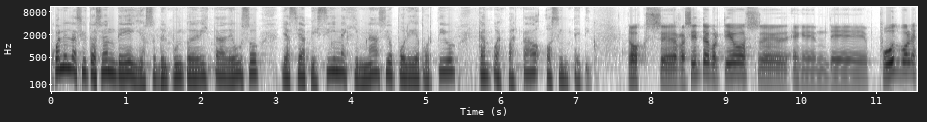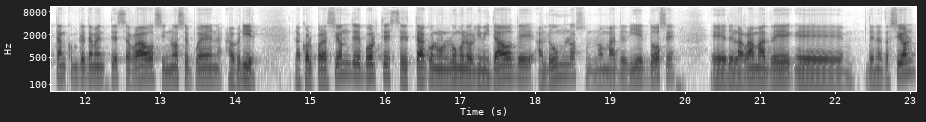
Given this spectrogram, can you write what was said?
¿Cuál es la situación de ellos desde el punto de vista de uso, ya sea piscina, gimnasio, polideportivo, campo espastado o sintético? Los eh, recintos deportivos eh, de fútbol están completamente cerrados y no se pueden abrir. La Corporación de Deportes está con un número limitado de alumnos, no más de 10, 12, eh, de la rama de, de natación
